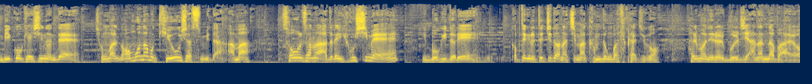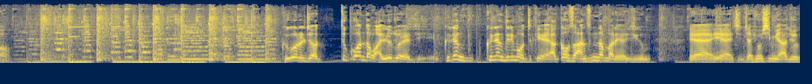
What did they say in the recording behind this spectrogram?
믿고 계시는데 정말 너무너무 귀여우셨습니다. 아마 서울 사는 아들의 효심에 이 모기들이 껍데기를 뜯지도 않았지만 감동받아가지고 할머니를 물지 않았나 봐요. 그거를 저 뜯고 한다고 알려줘야지. 그냥 그냥 드리면 어떡해. 아까워서 안 쓴단 말이에요 지금. 예, 예, 진짜 효심이 아주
